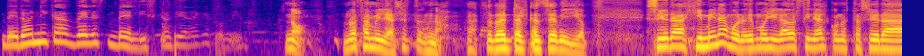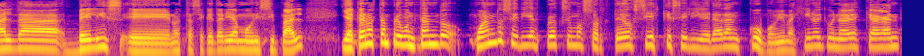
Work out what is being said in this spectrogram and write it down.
Verónica Vélez Vélez, no tiene nada que conmigo. No, no es familiar, ¿cierto? No, absolutamente alcance a yo. Señora Jimena, bueno, hemos llegado al final con nuestra señora Alda Belis, eh, nuestra secretaria municipal, y acá nos están preguntando cuándo sería el próximo sorteo si es que se liberaran cupos. Me imagino que una vez que hagan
